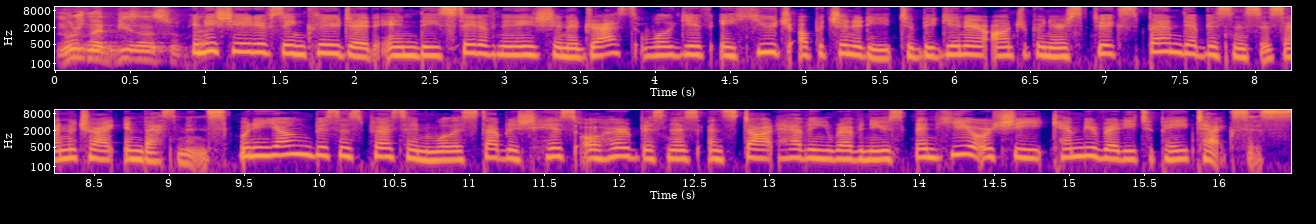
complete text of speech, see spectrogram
Initiatives included in the State of the Nation address will give a huge opportunity to beginner entrepreneurs to expand their businesses and attract investments. When a young business person will establish his or her business and start having revenues, then he or she can be ready to pay taxes.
